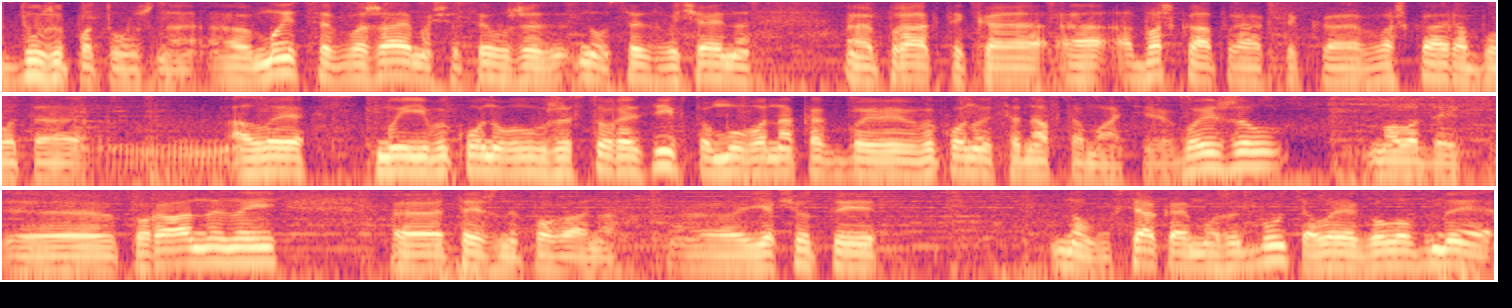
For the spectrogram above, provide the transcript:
дуже потужно. Ми це вважаємо, що це вже ну, це звичайна е, практика, важка практика, важка робота. Але ми її виконували вже сто разів, тому вона як би виконується на автоматі. Вижив, молодець. Е, Поранений теж непогано. Якщо ти ну, всяке може бути, але головне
